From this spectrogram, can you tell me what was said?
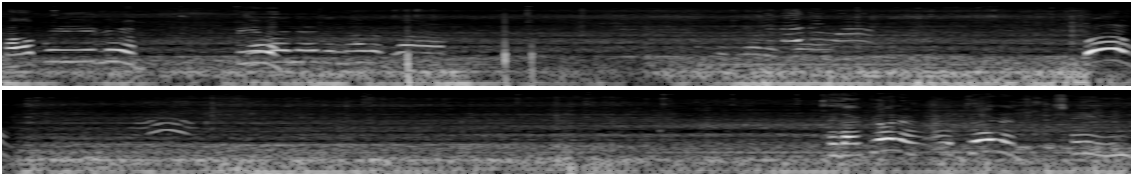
property into a Dylan, family. there's another block. There's another block. Whoa! Cause I got a, I've got a chain.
